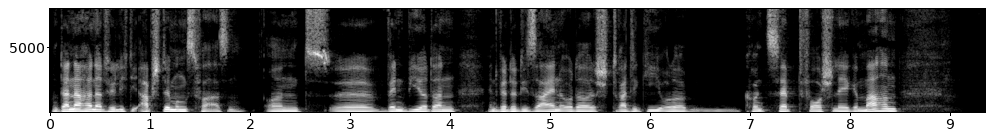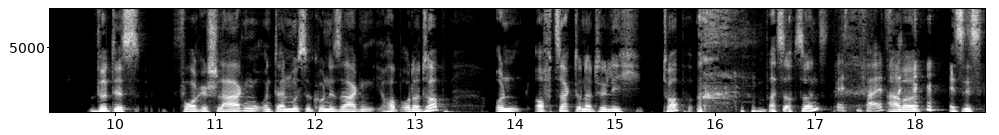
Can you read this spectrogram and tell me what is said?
Und dann nachher natürlich die Abstimmungsphasen. Und äh, wenn wir dann entweder Design oder Strategie oder Konzeptvorschläge machen, wird es vorgeschlagen und dann muss der Kunde sagen, hopp oder top. Und oft sagt er natürlich top, was auch sonst. Bestenfalls. Aber es ist,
